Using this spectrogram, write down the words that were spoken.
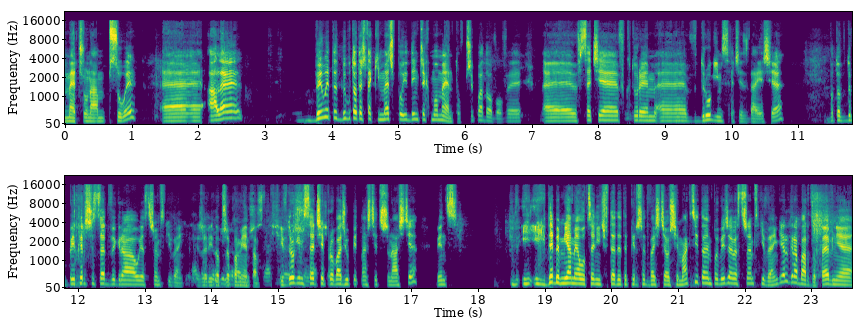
meczu nam psuły, ale były to, był to też taki mecz pojedynczych momentów. Przykładowo w, e, w secie, w którym e, w drugim secie zdaje się, bo to pierwszy set wygrał Jastrzębski Węgiel, Tak, jeżeli dobrze pamiętam. prowadził 16, I w drugim 13. secie prowadził 15-13, więc i, i gdybym ja miał ocenić wtedy te pierwsze 28 akcji, to bym powiedział, Jastrzębski Węgiel gra bardzo pewnie,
